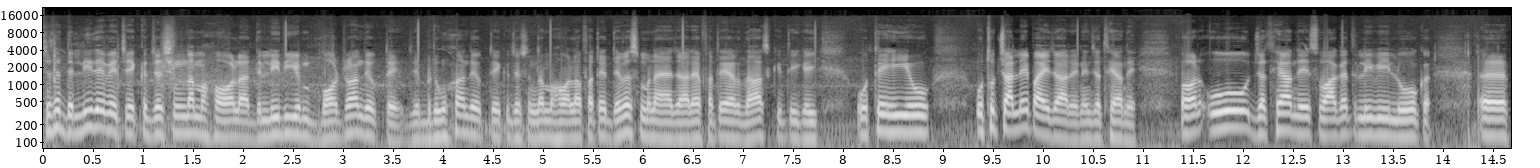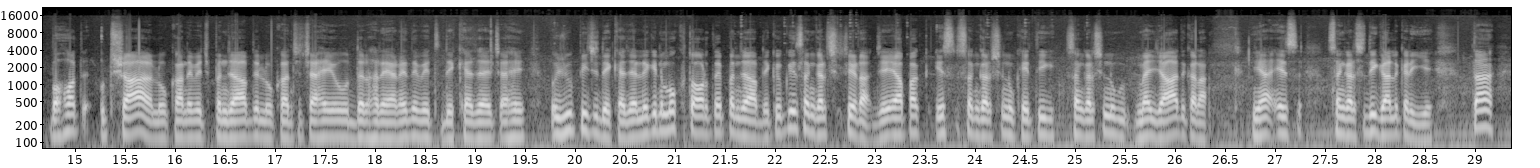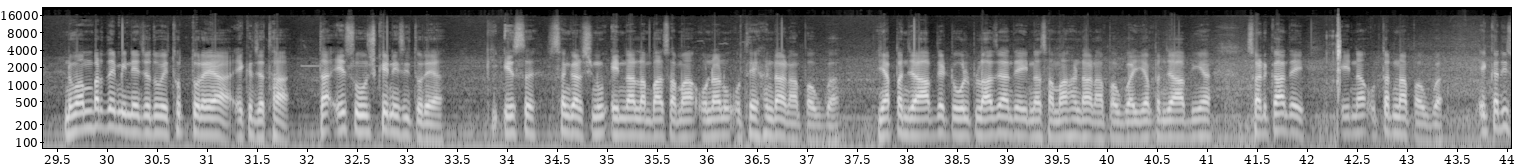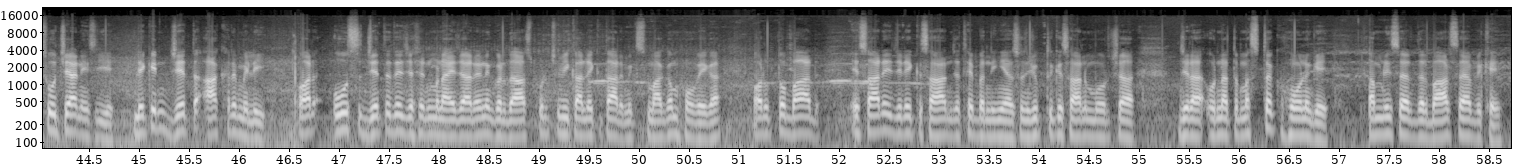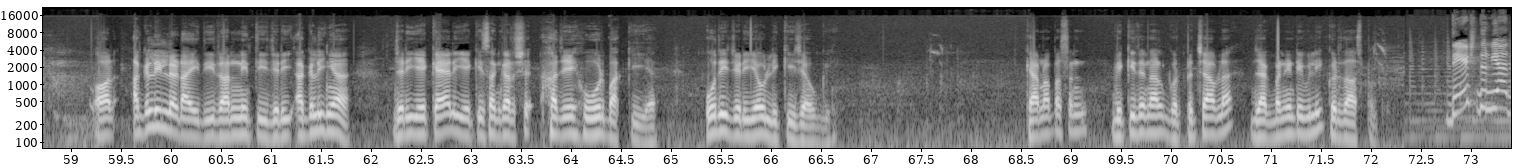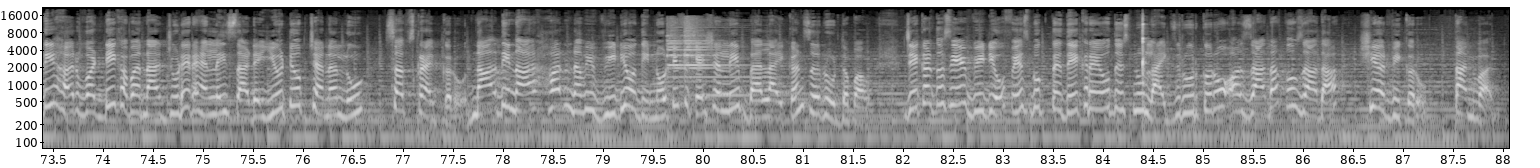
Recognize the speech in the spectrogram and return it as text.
ਜਿੱਥੇ ਦਿੱਲੀ ਦੇ ਵਿੱਚ ਇੱਕ ਜਸ਼ਨ ਦਾ ਮਾਹੌਲ ਆ ਦਿੱਲੀ ਦੀ ਬਾਰਡਰਾਂ ਦੇ ਉੱਤੇ ਜੇ ਬਰੂਹਾਂ ਦੇ ਉੱਤੇ ਇੱਕ ਜਸ਼ਨ ਦਾ ਮਾਹੌਲ ਆ ਫਤਿਹ ਦਿਵਸ ਮਨਾਇਆ ਜਾ ਰਿਹਾ ਫਤਿਹ ਅਰਦਾਸ ਕੀਤੀ ਗਈ ਉੱਥੇ ਹੀ ਉਹ ਉੱਥੋਂ ਚਾਲੇ ਪਾਏ ਜਾ ਰਹੇ ਨੇ ਜਥਿਆਂ ਦੇ। ਔਰ ਉਹ ਜਥਿਆਂ ਦੇ ਸਵਾਗਤ ਲਈ ਵੀ ਲੋਕ ਬਹੁਤ ਉਤਸ਼ਾਹ ਲੋਕਾਂ ਦੇ ਵਿੱਚ, ਪੰਜਾਬ ਦੇ ਲੋਕਾਂ 'ਚ, ਚਾਹੇ ਉਹ ਉਧਰ ਹਰਿਆਣੇ ਦੇ ਵਿੱਚ ਦੇਖਿਆ ਜਾਏ, ਚਾਹੇ ਉਹ ਯੂਪੀ 'ਚ ਦੇਖਿਆ ਜਾਏ, ਲੇਕਿਨ ਮੁੱਖ ਤੌਰ ਤੇ ਪੰਜਾਬ ਦੇ, ਕਿਉਂਕਿ ਸੰਘਰਸ਼ ਜਿਹੜਾ, ਜੇ ਆਪਾਂ ਇਸ ਸੰਘਰਸ਼ ਨੂੰ ਖੇਤੀ, ਸੰਘਰਸ਼ ਨੂੰ ਮੈਂ ਯਾਦ ਕਰਾਂ, ਜਾਂ ਇਸ ਸੰਘਰਸ਼ ਦੀ ਗੱਲ ਕਰੀਏ, ਤਾਂ ਨਵੰਬਰ ਦੇ ਮਹੀਨੇ ਜਦੋਂ ਇੱਥੋਂ ਤੁਰਿਆ ਇੱਕ ਜਥਾ, ਤਾਂ ਇਹ ਸੋਚ ਕੇ ਨਹੀਂ ਸੀ ਤੁਰਿਆ ਕਿ ਇਸ ਸੰਘਰਸ਼ ਨੂੰ ਇੰਨਾ ਲੰਬਾ ਸਮਾਂ ਉਹਨਾਂ ਨੂੰ ਉੱਥੇ ਹੰਡਾਣਾ ਪਊਗਾ। ਜਾਂ ਪੰਜਾਬ ਦੇ ਟੋਲ ਪਲਾਜ਼ਿਆਂ ਦੇ ਇੰਨਾ ਸਮਾਂ ਹੰਡਾਣਾ ਪਊਗਾ ਜਾਂ ਪੰਜਾਬ ਦੀਆਂ ਸੜਕਾਂ ਤੇ ਇੰਨਾ ਉਤਰਨਾ ਪਊਗਾ, ਇਹ ਕਦੀ ਸੋਚਿਆ ਨਹੀਂ ਸੀ ਇਹ। ਲੇਕਿਨ ਜਿੱਤ ਆਖਰ ਮਿਲੀ ਔਰ ਉਸ ਜਿੱਤ ਦੇ ਜਸ਼ਨ ਮਨਾਏ ਜਾ ਰਹੇ ਨੇ। ਗੁਰਦਾਸਪੁਰ 'ਚ ਵੀ ਕੱਲ ਇੱਕ ਧਾਰਮਿਕ ਸਮਾਗਮ ਹੋਵੇਗਾ ਔਰ ਉਸ ਤੋਂ ਬਾਅਦ ਇਹ ਸਾਰੇ ਜਿਹੜੇ ਕਿਸਾਨ ਜਥੇਬੰਦੀਆਂ, ਸੰਯੁਕਤ ਕਿਸਾਨ ਮੋਰਚਾ ਜਿਹੜਾ ਉਹ ਨਤਮਸਤਕ ਹੋਣਗੇ ਅੰਮ੍ਰਿਤਸਰ ਦਰਬਾਰ ਸਾਹਿਬ ਵਿਖੇ ਔਰ ਅਗਲੀ ਲੜਾਈ ਦੀ ਰਣਨੀਤੀ ਜਿਹੜੀ ਅਗਲੀਆਂ ਜਿਹੜੀ ਇਹ ਕਹਿ ਲਈਏ ਕਿ ਸੰਘਰਸ਼ ਹਜੇ ਹੋਰ ਬਾਕੀ ਹੈ, ਉਹਦੀ ਜਿਹੜੀ ਹੈ ਉਹ ਲਿਖੀ ਜਾਊਗੀ। ਕੈਮਰਾ ਪਰਸਨ ਵਿੱਕੀ ਦੇ ਨਾਲ ਗੁਰਪ੍ਰੀਤ ਚਾਵਲਾ, ਜਗਬਾਨੀ ਟੀਵੀ ਲਈ ਗੁਰਦਾਸਪੁਰ। ਦੇਸ਼ ਦੁਨੀਆ ਦੀ ਹਰ ਵੱਡੀ ਖਬਰ ਨਾਲ ਜੁੜੇ ਰਹਿਣ ਲਈ ਸਾਡੇ YouTube ਚੈਨਲ ਨੂੰ ਸਬਸਕ੍ਰਾਈਬ ਕਰੋ। ਨਾਲ ਦੀ ਨਾਲ ਹਰ ਨਵੀਂ ਵੀਡੀਓ ਦੀ ਨੋਟੀਫਿਕੇਸ਼ਨ ਲਈ ਬੈਲ ਆਈਕਨ ਜ਼ਰੂਰ ਦਬਾਓ। ਜੇਕਰ ਤੁਸੀਂ ਇਹ ਵੀਡੀਓ Facebook ਤੇ ਦੇਖ ਰਹੇ ਹੋ ਤਾਂ ਇਸ ਨੂੰ ਲਾਈਕ ਜ਼ਰੂਰ ਕਰੋ ਔਰ ਜ਼ਿਆਦਾ ਤੋਂ ਜ਼ਿਆਦਾ ਸ਼ੇਅਰ ਵੀ ਕਰੋ। ਧੰਨਵਾਦ।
